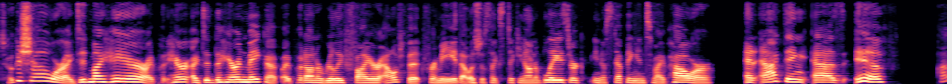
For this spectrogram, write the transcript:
took a shower. I did my hair. I put hair, I did the hair and makeup. I put on a really fire outfit for me that was just like sticking on a blazer, you know, stepping into my power and acting as if I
